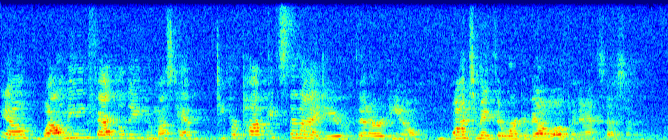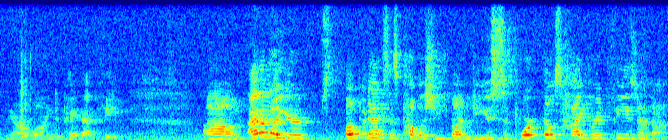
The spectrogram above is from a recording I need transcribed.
you know, well-meaning faculty who must have deeper pockets than I do that are, you know, want to make their work available open access and, you know, are willing to pay that fee. Um, I don't know, your open access publishing fund, do you support those hybrid fees or not?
